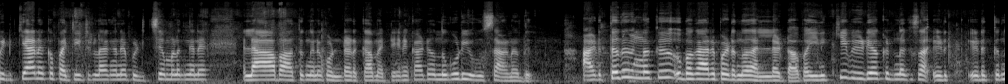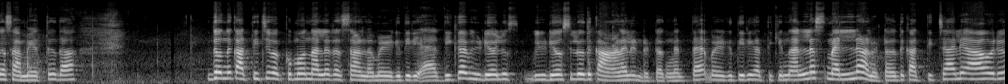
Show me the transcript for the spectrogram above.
പിടിക്കാനൊക്കെ പറ്റിയിട്ടുള്ള അങ്ങനെ പിടിച്ച് നമ്മളിങ്ങനെ എല്ലാ ഭാഗത്തും ഇങ്ങനെ കൊണ്ടെടുക്കാൻ പറ്റും അതിനെക്കാട്ടും ഒന്നും കൂടി യൂസാണിത് അടുത്തത് നിങ്ങൾക്ക് ഉപകാരപ്പെടുന്നതല്ല കേട്ടോ. അപ്പോൾ എനിക്ക് വീഡിയോ ഒക്കെ എടുക്കുന്ന സമയത്ത് ഇതാ ഇതൊന്ന് കത്തിച്ച് വെക്കുമ്പോൾ നല്ല രസമാണല്ലോ മെഴുകുതിരി. അധിക വീഡിയോയിലും വീഡിയോസിലും ഇത് കാണലുണ്ട് കേട്ടോ അങ്ങനത്തെ മെഴുകുതിരി കത്തിക്കുന്ന നല്ല സ്മെല്ലാണ് കേട്ടോ ഇത് കത്തിച്ചാൽ ആ ഒരു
